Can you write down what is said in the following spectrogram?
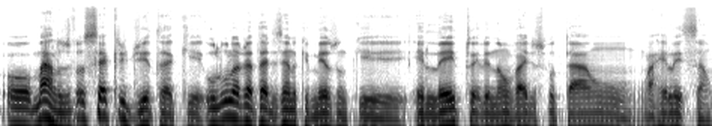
Ô Marlos, você acredita que o Lula já está dizendo que mesmo que eleito ele não vai disputar um, uma reeleição?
